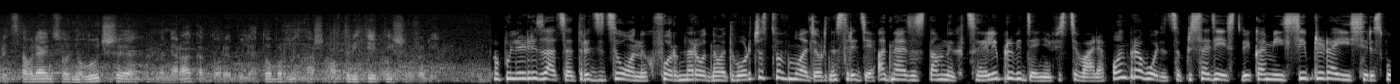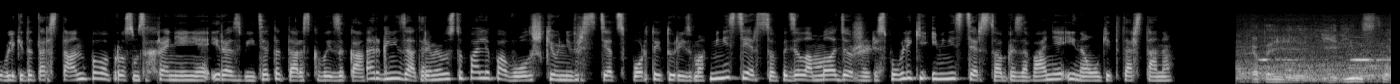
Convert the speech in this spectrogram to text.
представляем сегодня лучшие номера, которые были отобраны нашим авторитетнейшим жюри. Популяризация традиционных форм народного творчества в молодежной среде – одна из основных целей проведения фестиваля. Он проводится при содействии комиссии при Раисе Республики Татарстан по вопросам сохранения и развития татарского языка. Организаторами выступали Поволжский университет спорта и туризма, Министерство по делам молодежи Республики и Министерство образования и науки Татарстана. Это и единство,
